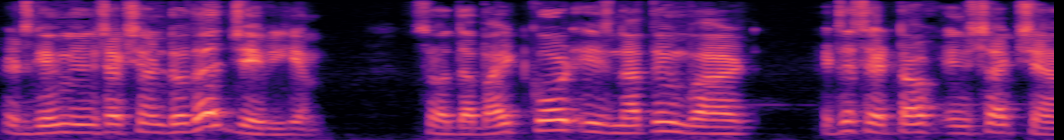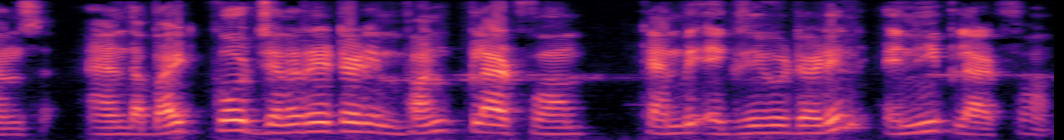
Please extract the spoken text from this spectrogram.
It's giving instruction to the JVM. So the bytecode is nothing but it's a set of instructions and the bytecode generated in one platform can be executed in any platform.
